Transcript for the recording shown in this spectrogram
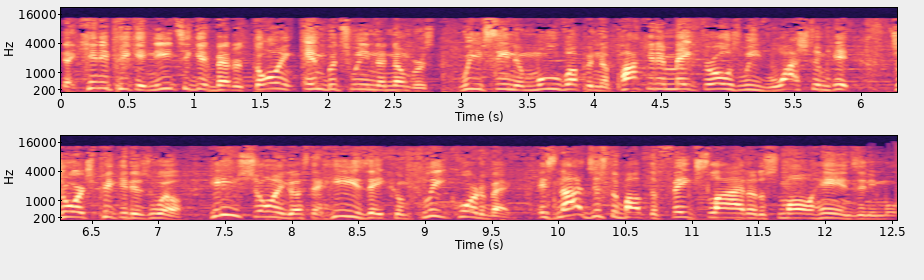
that Kenny Pickett needs to get better throwing in between the numbers. We've seen him move up in the pocket and make throws. We've watched him hit George Pickett as well. He's showing us that he is a complete quarterback. It's not just about the fake slide or the small hands anymore.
